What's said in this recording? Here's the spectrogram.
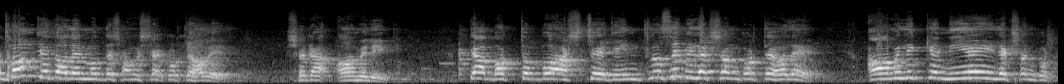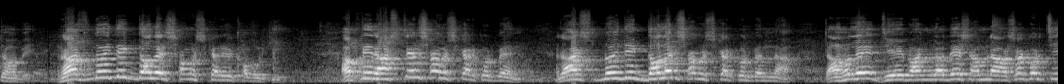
প্রথম যে দলের মধ্যে সংস্কার করতে হবে, সেটা আওয়ামী লীগ। একটা বক্তব্য আসছে যে ইনক্লুসিভ ইলেকশন করতে হলে আওয়ামী লীগকে নিয়ে ইলেকশন করতে হবে। রাজনৈতিক দলের সংস্কারের খবর কি? আপনি রাষ্ট্রের সংস্কার করবেন, রাজনৈতিক দলের সংস্কার করবেন না। তাহলে যে বাংলাদেশ আমরা আশা করছি,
